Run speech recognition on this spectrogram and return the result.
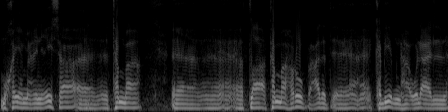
مخيم عين عيسى تم تم هروب عدد آه، كبير من هؤلاء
